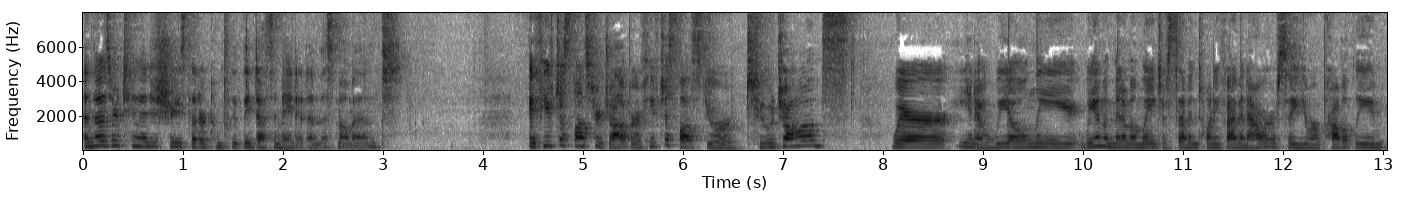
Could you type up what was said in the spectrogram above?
And those are two industries that are completely decimated in this moment. If you've just lost your job or if you've just lost your two jobs where, you know, we only we have a minimum wage of 7.25 an hour, so you were probably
